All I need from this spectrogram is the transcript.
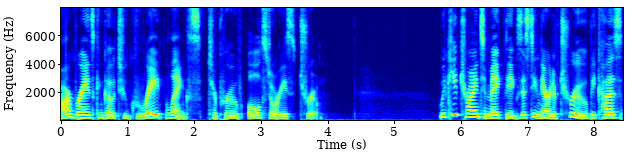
Our brains can go to great lengths to prove old stories true. We keep trying to make the existing narrative true because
